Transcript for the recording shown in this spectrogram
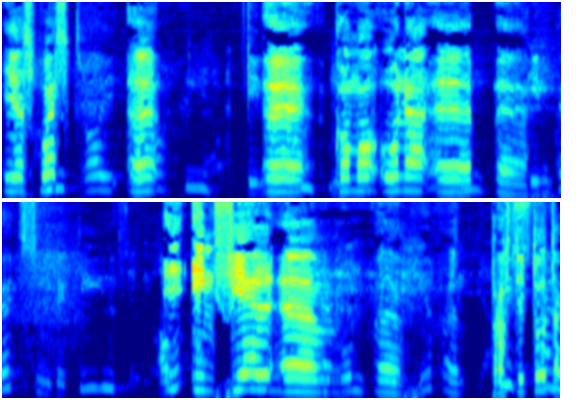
y después eh, eh, como una eh, infiel prostituta,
